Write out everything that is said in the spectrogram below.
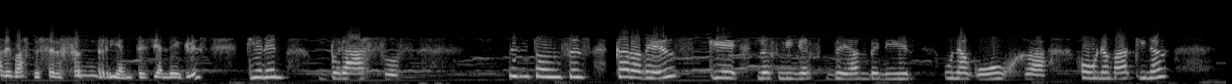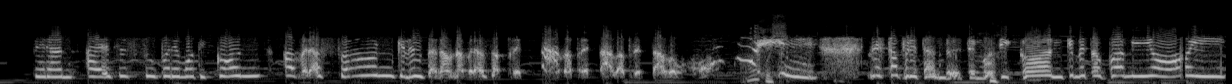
además de ser sonrientes y alegres, tienen brazos. Entonces, cada vez que los niños vean venir una aguja o una máquina, verán a ese super emoticón abrazón que les dará un abrazo apretado, apretado, apretado. ¡Ay! Me está apretando este emoticón que me tocó a mí hoy.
